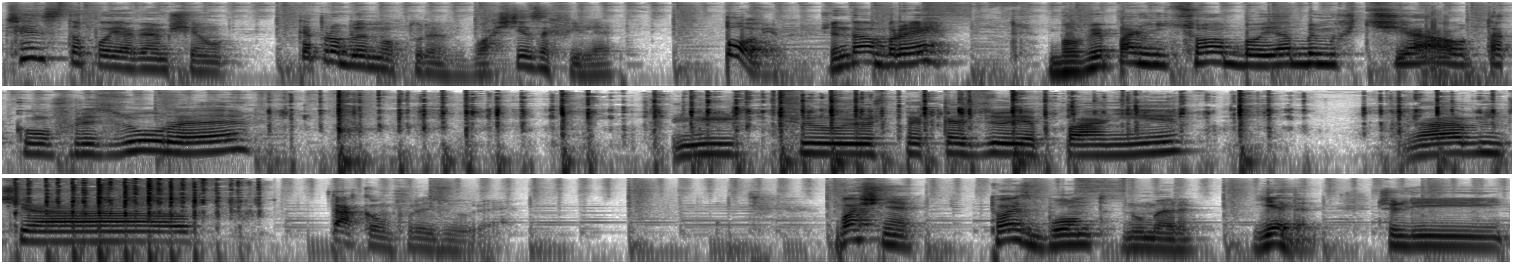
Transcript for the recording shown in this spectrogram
często pojawiają się te problemy, o których właśnie za chwilę powiem. Dzień dobry, bo wie pani co, bo ja bym chciał taką fryzurę i tu już pokazuję pani. Ja bym chciał taką fryzurę. Właśnie to jest błąd numer jeden, czyli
